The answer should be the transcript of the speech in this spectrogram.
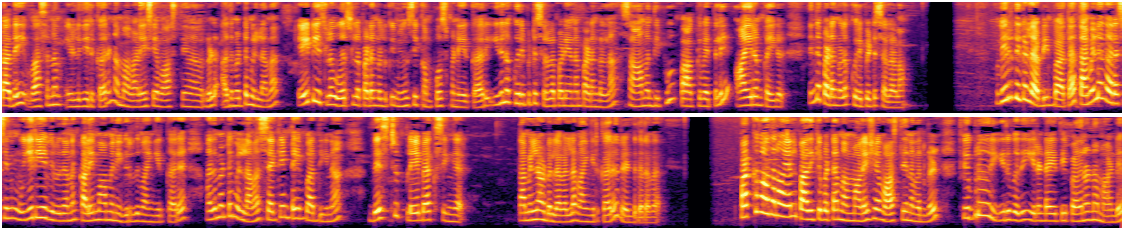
கதை வசனம் எழுதியிருக்காரு நம்ம மலேசிய வாசுதேவன் அவர்கள். அது மட்டும் இல்லாமல் எயிட்டிஸில் ஒரு சில படங்களுக்கு மியூசிக் கம்போஸ் பண்ணியிருக்காரு. இதில் குறிப்பிட்டு சொல்லப்படியான படங்கள்னா சாமந்திப்பூ பாக்கு வெத்தலை ஆயிரம் கைகள். இந்த படங்களை குறிப்பிட்டு சொல்லலாம். விருதுகள் அப்படின்னு பார்த்தா தமிழக அரசின் உயரிய விருதான கலைமாமணி விருது வாங்கியிருக்காரு. அது மட்டும் இல்லாமல் செகண்ட் டைம் பார்த்தீங்கன்னா பெஸ்ட் பிளேபேக் சிங்கர் தமிழ்நாடு லெவலில் வாங்கியிருக்காரு ரெண்டு தடவை. பக்கவாத நோயால் பாதிக்கப்பட்ட ம- மலேசியா வாஸ்தேன் அவர்கள் பிப்ரவரி இருபது இரண்டாயிரத்தி பதினொன்றாம் ஆண்டு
